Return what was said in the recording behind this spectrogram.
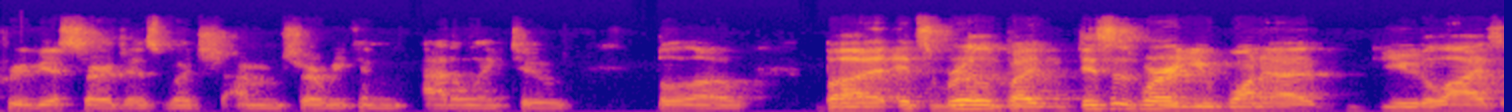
previous surges, which I'm sure we can add a link to below. But it's real. But this is where you want to utilize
